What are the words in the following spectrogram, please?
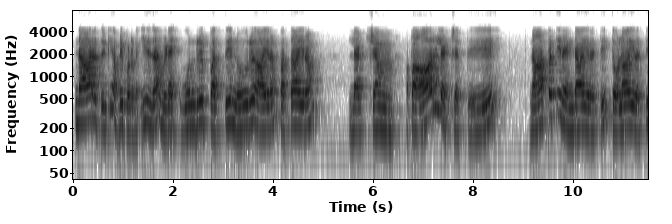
இந்த ஆறை தூக்கி அப்படியே போட்டுருங்க. இதுதான் விடை. ஒன்று பத்து நூறு ஆயிரம் பத்தாயிரம் லட்சம். அப்போ ஆறு லட்சத்து நாற்பத்தி ரெண்டாயிரத்தி தொள்ளாயிரத்தி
